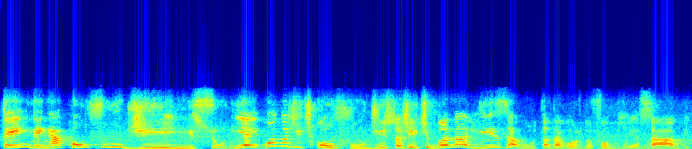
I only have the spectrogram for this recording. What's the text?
tendem a confundir isso, e aí quando a gente confunde isso, a gente banaliza a luta da gordofobia, sabe?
